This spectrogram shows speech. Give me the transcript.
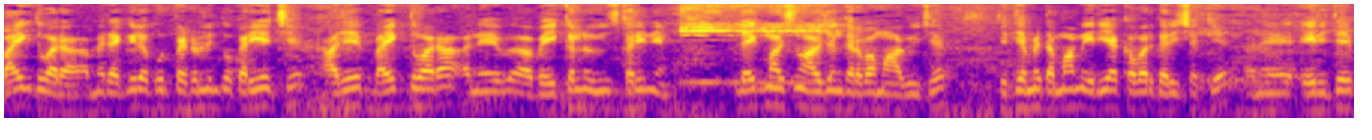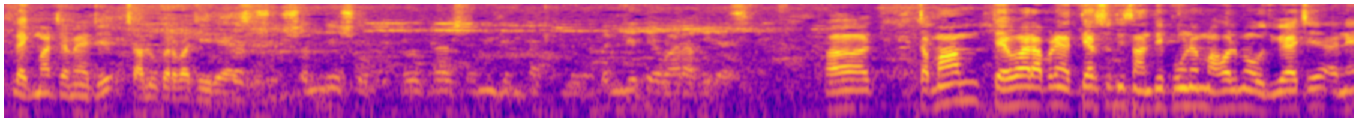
બાઇક દ્વારા અમે રેગ્યુલર ફૂડ પેટ્રોલિંગ તો કરીએ છીએ. આજે બાઇક દ્વારા અને વ્હીકલનો યુઝ કરીને ફ્લેગ માર્ચનું આયોજન કરવામાં આવ્યું છે. તેથી અમે તમામ એરિયા કવર કરી શકીએ અને એ રીતે ફ્લેગ માર્ચ અમે આજે ચાલુ કરવા જઈ રહ્યા છીએ. સંદેશો બંને તહેવાર આવી રહ્યા છે. તમામ તહેવાર આપણે અત્યાર સુધી શાંતિપૂર્ણ માહોલમાં ઉજવ્યા છે અને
